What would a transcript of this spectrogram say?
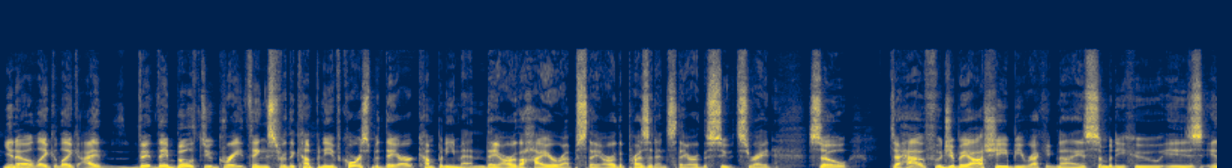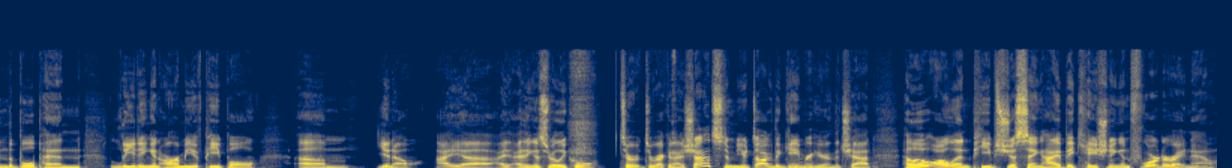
you know like like i they, they both do great things for the company of course but they are company men they are the higher ups they are the presidents they are the suits right so to have Fujibayashi be recognized, somebody who is in the bullpen leading an army of people, um, you know, I, uh, I, I think it's really cool to, to recognize. Shoutouts to Mute Dog the Gamer here in the chat. Hello, all in peeps, just saying hi, vacationing in Florida right now.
